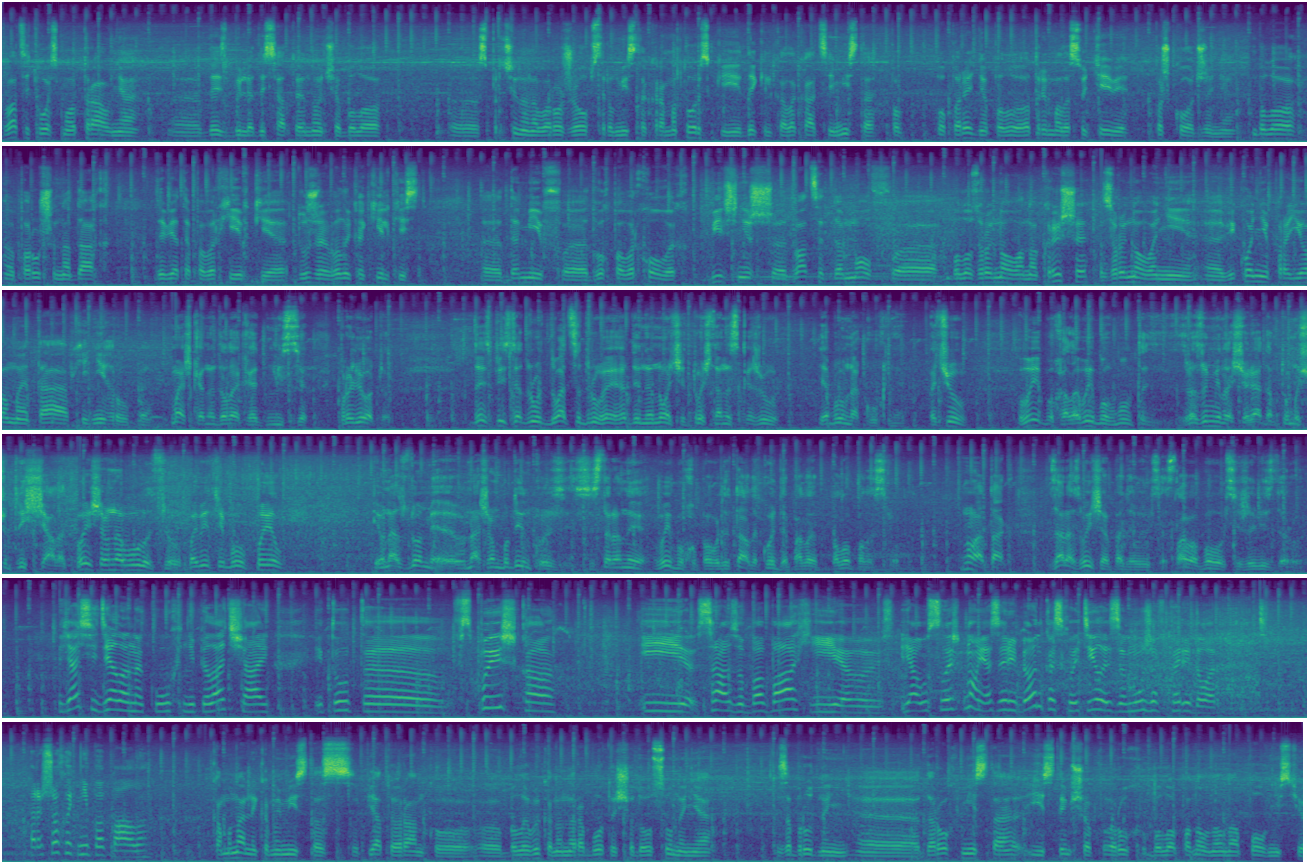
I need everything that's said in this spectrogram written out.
28 травня, е, десь біля 10-ї ночі було е, спричинено ворожий обстріл міста Краматорськ і декілька локацій міста попередньо отримали суттєві пошкодження. Було е, порушено дах 9-поверхівки, дуже велика кількість домів е, двохповерхових. Більш ніж 20 домов е, було зруйновано криші, зруйновані е, віконні прийоми та вхідні групи. мешкаю недалеко від місця прильоту. Десь після друг- 22 години ночі, точно не скажу, я був на кухні. Почув вибух, але вибух був зрозуміло, що рядом, тому що тріщало. Вийшов на вулицю, в повітрі був пил. І у нас в домі, в нашому будинку з- зі сторони вибуху повилітали, куди полопали сход. Ну а так, зараз вийшов, подивився. Слава Богу, всі живі, здорові. Я сидела на кухне, пила чай, и тут э, вспышка, и сразу бабах, и э, я услышала, ну, я за ребенка схватилась за мужа в коридор. Хорошо, хоть не попала. Комунальниками міста з 5 ранку е, були виконані роботи щодо усунення забруднень е, дорог міста і з тим, щоб рух було поновлено повністю.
